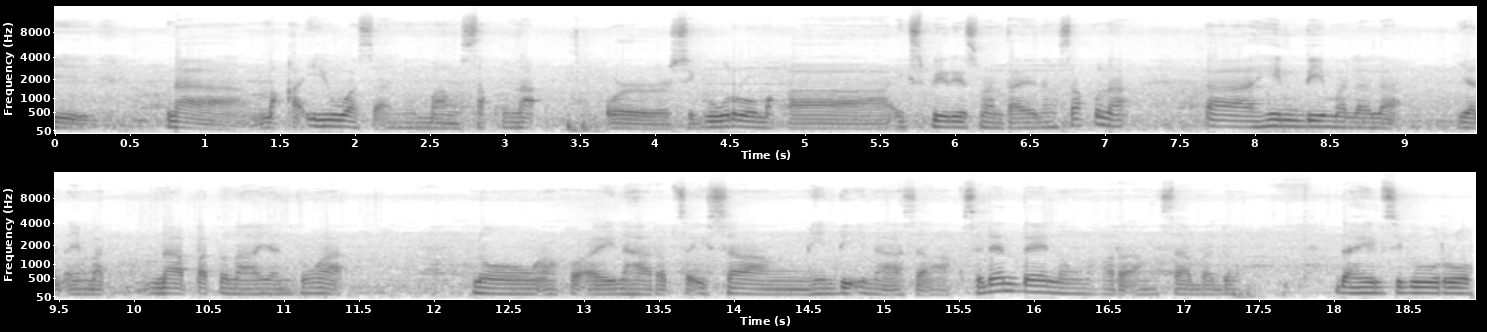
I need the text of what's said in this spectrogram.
i- na makaiwas sa anumang sakuna or siguro maka-experience man tayo ng sakuna ah, hindi malala. Yan ay mat- napatunayan ko nga nung ako ay naharap sa isang hindi inaasang aksidente nung nakaraang Sabado. Dahil siguro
